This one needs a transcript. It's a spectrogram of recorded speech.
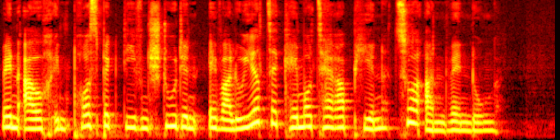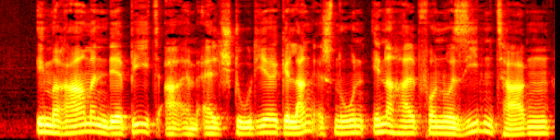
wenn auch in prospektiven Studien evaluierte Chemotherapien zur Anwendung. Im Rahmen der BEAT-AML-Studie gelang es nun innerhalb von nur sieben Tagen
